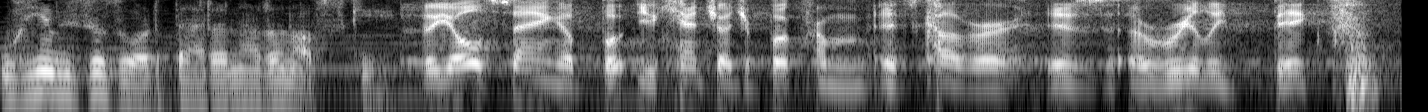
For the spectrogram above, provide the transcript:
o realizador Darren Aronofsky. The old saying, a book, you can't judge a book from its cover, is a really big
